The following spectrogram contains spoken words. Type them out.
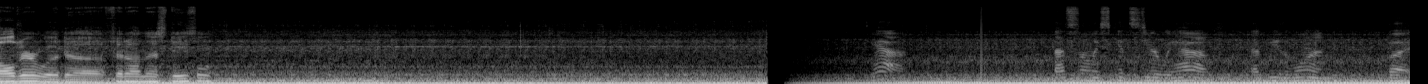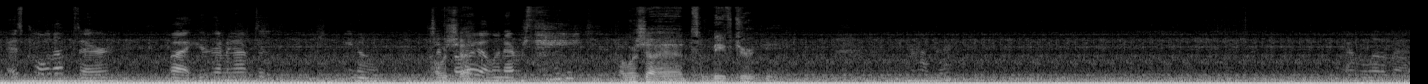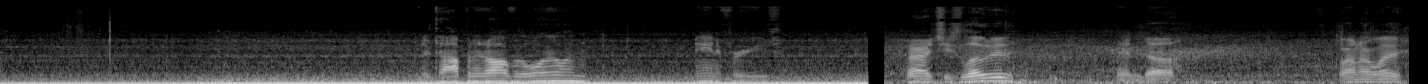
solder would uh, fit on this diesel? Yeah. That's the only skid steer we have. That'd be the one. But it's pulled up there. But you're gonna have to, you know, I check wish the I- oil and everything. I wish I had some beef jerky. You're hungry? Have a little bit. They're topping it off with oil and antifreeze. All right, she's loaded, and uh, we're on our way.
